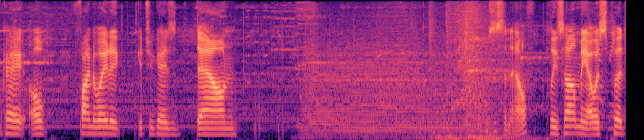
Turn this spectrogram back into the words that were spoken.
Okay, I'll find a way to get you guys down. Is this an elf? please help me. I was put.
